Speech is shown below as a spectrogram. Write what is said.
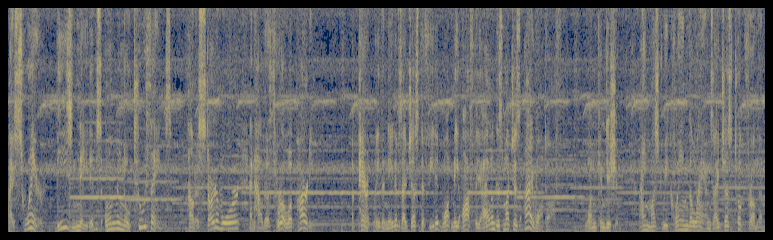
I swear, these natives only know two things. How to start a war and how to throw a party. Apparently, the natives I just defeated want me off the island as much as I want off. One condition, I must reclaim the lands I just took from them.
